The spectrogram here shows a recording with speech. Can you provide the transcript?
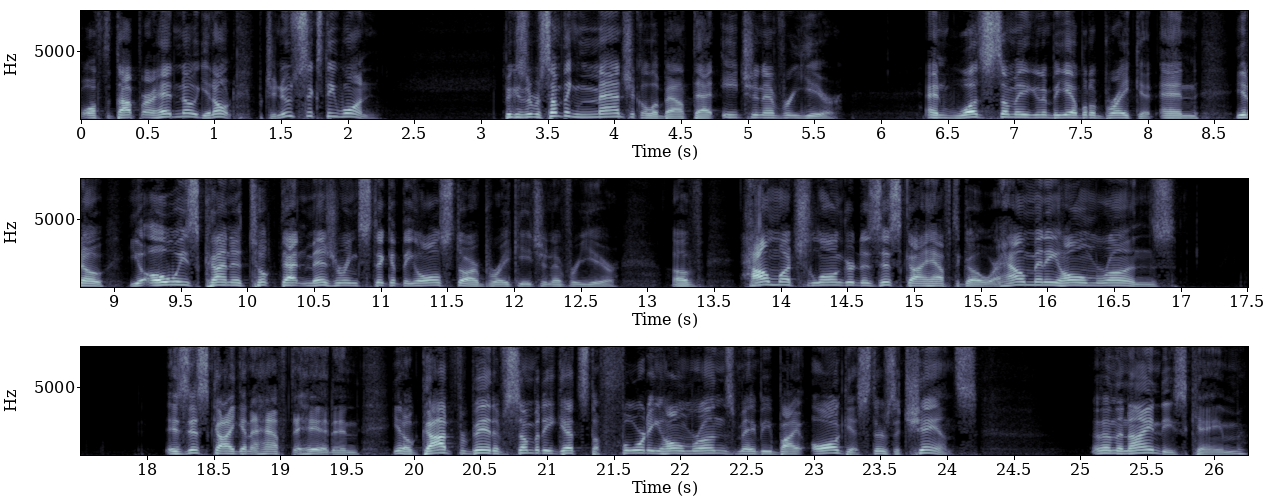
off the top of our head? No, you don't. But you knew 61 because there was something magical about that each and every year. And was somebody going to be able to break it? And, you know, you always kind of took that measuring stick at the All Star break each and every year of how much longer does this guy have to go or how many home runs is this guy going to have to hit? And, you know, God forbid if somebody gets to 40 home runs maybe by August, there's a chance. And then the 90s came,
